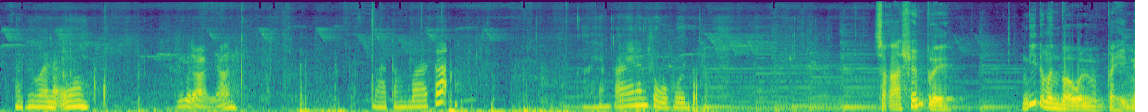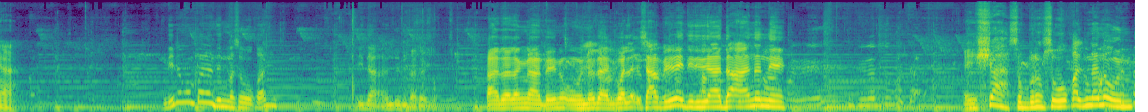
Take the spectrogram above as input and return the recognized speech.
Sabi wala yan. Wala yan. Batang bata. Kayang kaya ng tuhod. Saka syempre, hindi naman bawal magpahinga. Hindi naman pala din masukan. Idaan din talaga. Kala lang natin nung una dahil wala, sabi nila, hindi dinadaanan eh. Eh siya, sobrang sukal na noon.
